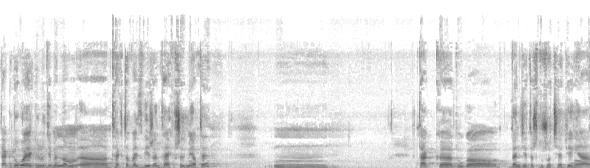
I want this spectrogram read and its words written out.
Tak długo, jak ludzie będą e, traktować zwierzęta jak przedmioty, mm, tak e, długo będzie też dużo cierpienia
